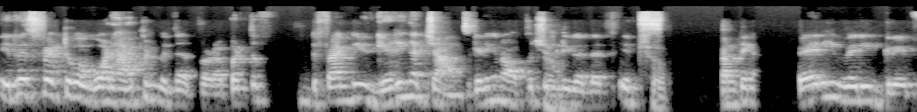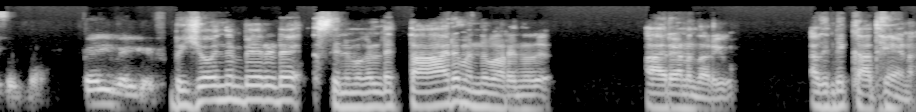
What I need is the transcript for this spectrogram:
irrespective of what happened with that product. But the the fact that you're getting a chance, getting an opportunity like that, it's True. something I'm very very grateful for. Very very grateful. ബിജോ നമ്പ്യാരുടെ സിനിമകളുടെ താരം എന്ന് പറയുന്നത് ആരാണെന്ന് അറിയൂ അതിന്റെ കഥയാണ്.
